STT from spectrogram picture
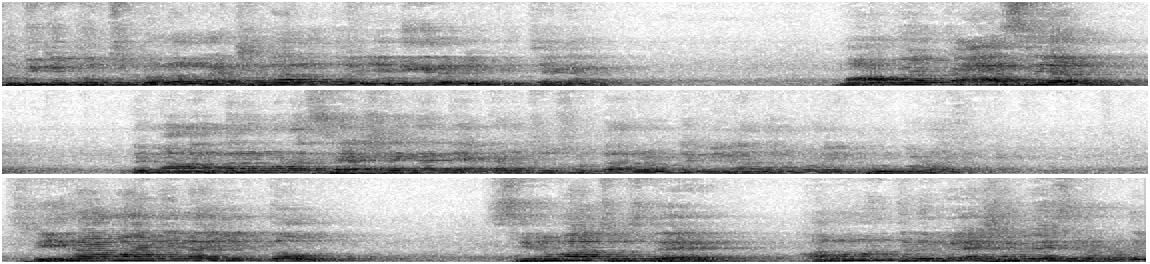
పుడికి పుచ్చుకున్న లక్షణాలతో ఎదిగిన వ్యక్తి జగన్. మామ యొక్క ఆశయాలు అంటే మనందరం కూడా శేషయ్య గారిని ఎక్కడ చూసుంటారు అంటే మీరందరూ కూడా ఇప్పుడు కూడా శ్రీరామాయణ యుద్ధం సినిమా చూస్తే హనుమంతుడి వేషం వేసినటువంటి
